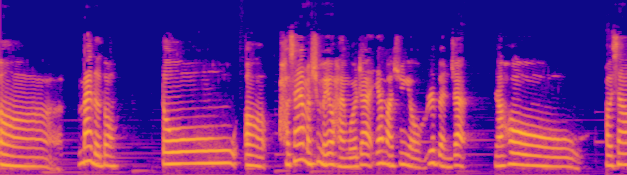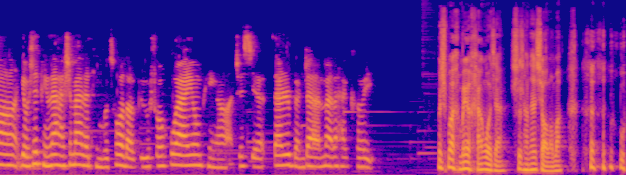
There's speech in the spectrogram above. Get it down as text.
呃，卖得动，都呃，好像亚马逊没有韩国站，亚马逊有日本站，然后。好像有些品类还是卖的挺不错的，比如说户外用品啊这些，在日本站卖的还可以。为什么还没有韩国站？市场太小了吗？我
